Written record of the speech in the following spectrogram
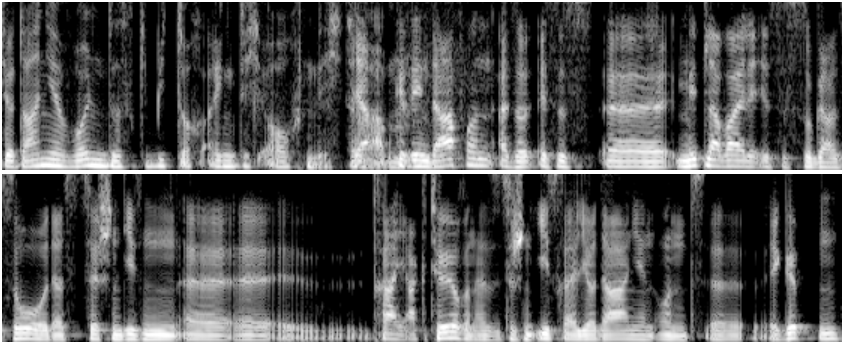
Jordanier wollen das Gebiet doch eigentlich auch nicht Ja, haben. abgesehen davon, also ist es äh, mittlerweile ist es sogar so, dass zwischen diesen äh, äh, drei Akteuren, also zwischen Israel, Jordanien und äh, Ägypten,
